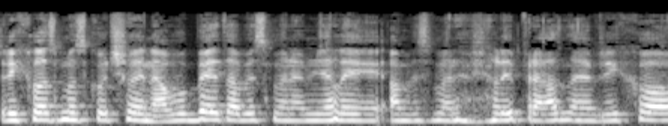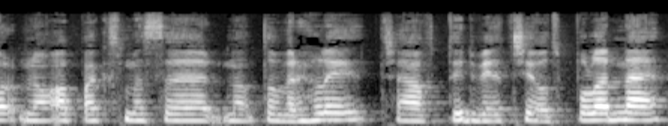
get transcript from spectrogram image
rychle jsme skočili na oběd, aby jsme neměli, aby jsme neměli prázdné břicho, no a pak jsme se na to vrhli, třeba v ty dvě, tři odpoledne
